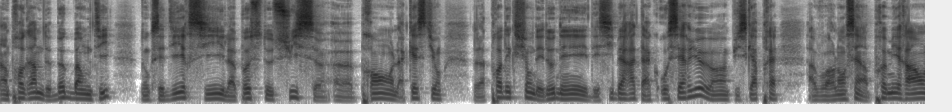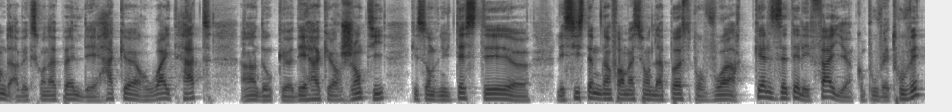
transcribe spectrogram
un programme de bug bounty. Donc c'est dire si la poste suisse euh, prend la question de la protection des données et des cyberattaques au sérieux, hein, puisqu'après avoir lancé un premier round avec ce qu'on appelle des hackers white hat, hein, donc euh, des hackers gentils qui sont venus tester euh, les systèmes d'information de la poste pour voir quelles étaient les failles qu'on pouvait trouver,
